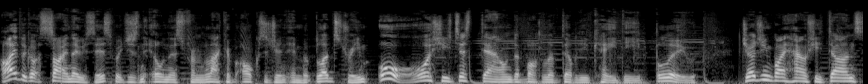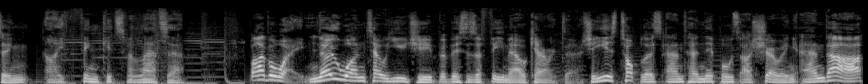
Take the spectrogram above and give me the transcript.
either got cyanosis, which is an illness from lack of oxygen in the bloodstream, or she's just downed a bottle of WKD Blue. Judging by how she's dancing, I think it's the latter. By the way, no one tell YouTube that this is a female character. She is topless and her nipples are showing and are,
